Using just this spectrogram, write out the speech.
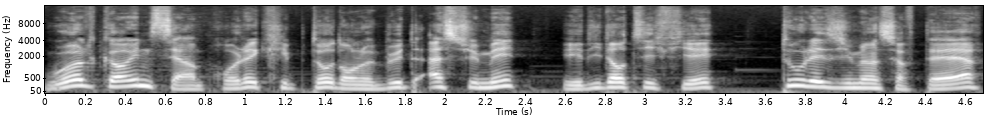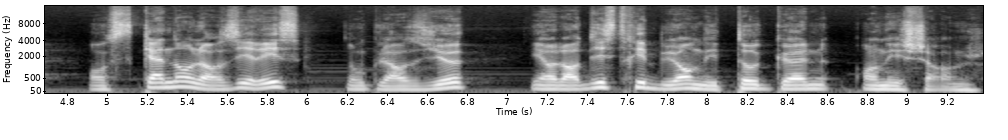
WorldCoin, c'est un projet crypto dont le but assumé est d'identifier tous les humains sur Terre en scannant leurs iris, donc leurs yeux, et en leur distribuant des tokens en échange.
